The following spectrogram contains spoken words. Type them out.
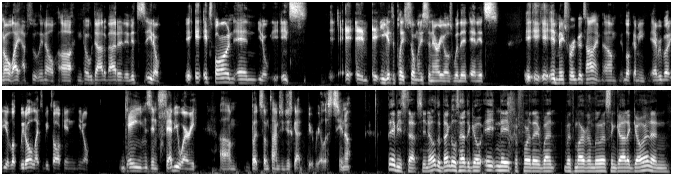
Oh, I absolutely know. Uh, no doubt about it. And it's, you know, it, it, it's fun and, you know, it's, it, you get to play so many scenarios with it and it's, it, makes for a good time. Um, look, I mean, everybody, you look, we'd all like to be talking, you know, games in February. Um, but sometimes you just got to be realists, you know? baby steps. You know, the Bengals had to go eight and eight before they went with Marvin Lewis and got it going, and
